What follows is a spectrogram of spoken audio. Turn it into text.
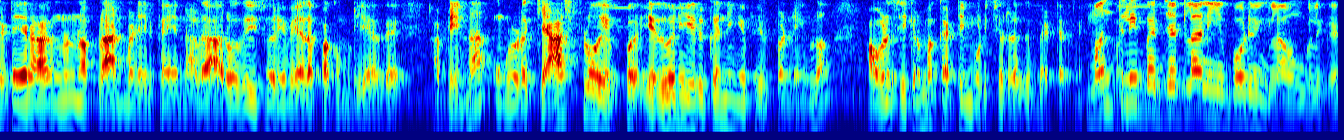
ரிட்டையர் ஆகணும்னு நான் பிளான் பண்ணியிருக்கேன். என்னால் அறுபது வயசு வரையும் வேலை பார்க்க முடியாது. அப்படின்னா உங்களோட கேஷ் ஃப்ளோ எப்போ எது வரையும் இருக்குன்னு நீங்கள் ஃபீல் பண்ணீங்களோ அவ்வளோ சீக்கிரமாக கட்டி முடிச்சிடுறது பெட்டருங்க மந்த்லி பட்ஜெட்லாம் நீங்கள் போடுவீங்களா உங்களுக்கு?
